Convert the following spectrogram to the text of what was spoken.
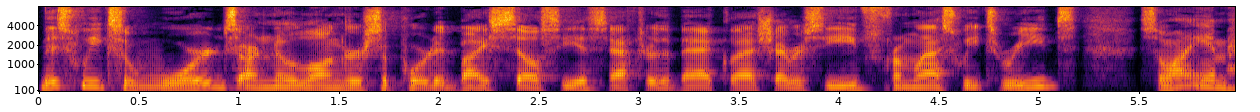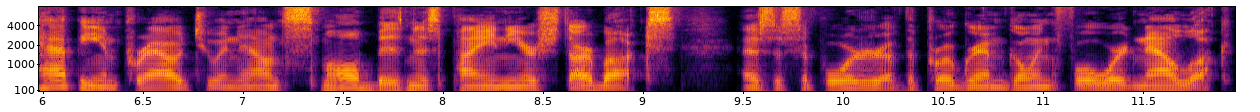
This week's awards are no longer supported by Celsius after the backlash I received from last week's reads, so I am happy and proud to announce small business pioneer Starbucks as the supporter of the program going forward. Now, look,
